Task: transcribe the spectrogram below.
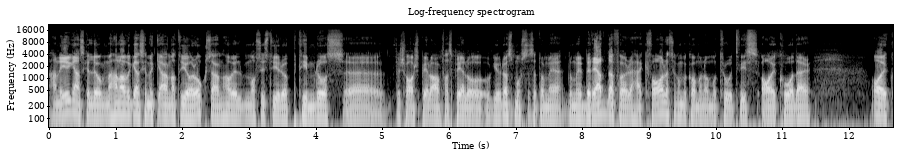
han är ju ganska lugn men han har väl ganska mycket annat att göra också. Han har väl, måste ju styra upp Timrås eh, försvarsspel och anfallsspel och, och gudars moster så att de är, de är beredda för det här kvalet som kommer komma dem och troligtvis AIK där AIK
